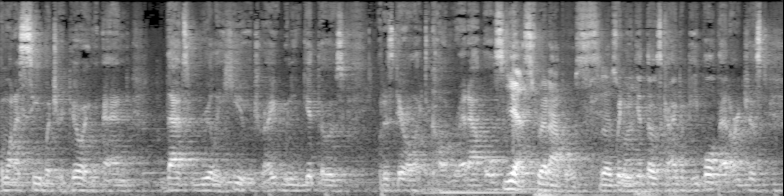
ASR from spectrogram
and want to see what you're doing, and that's really huge, right? When you get those, what does Daryl like to call them, red apples? Yes, red apples. That's when you get those kind of people that are just,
